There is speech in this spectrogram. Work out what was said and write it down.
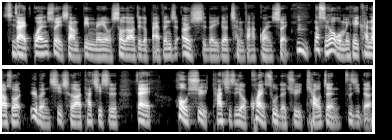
在关税上并没有受到这个百分之二十的一个惩罚关税。嗯，那随后我们也可以看到说，日本汽车啊，它其实在后续它其实有快速的去调整自己的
